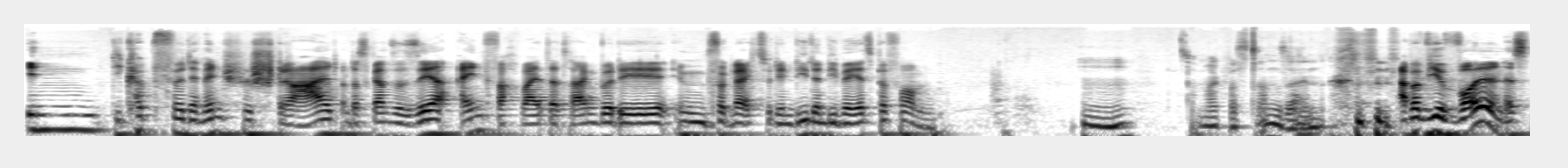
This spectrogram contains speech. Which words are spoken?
in die Köpfe der Menschen strahlt und das Ganze sehr einfach weitertragen würde im Vergleich zu den Liedern, die wir jetzt performen. Da mag was dran sein. Aber wir wollen es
